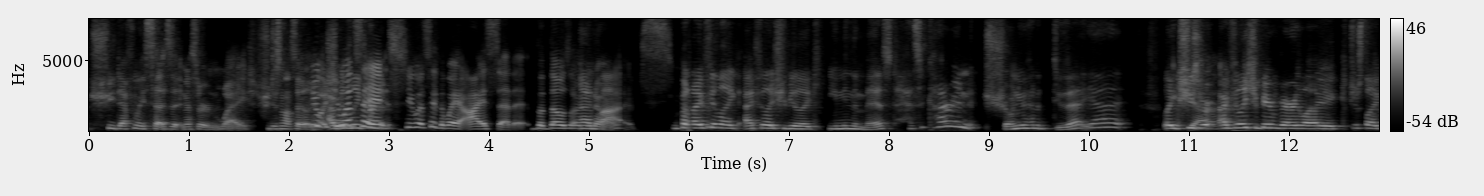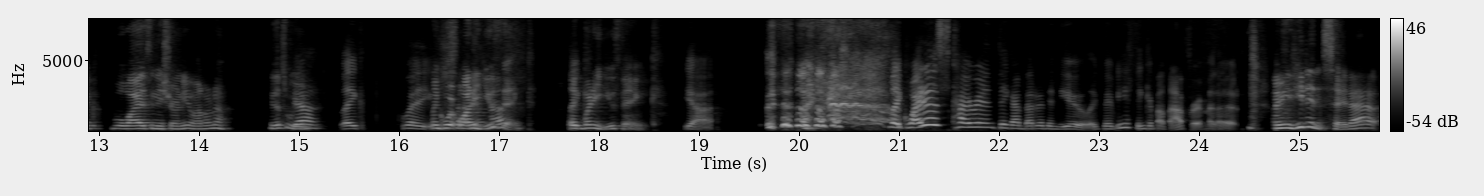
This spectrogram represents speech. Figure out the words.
she definitely says it in a certain way, she does not say like She, I she would say her she would say the way I said it, but those are the vibes. but I feel like I feel like she'd be like, "You mean the mist? Hasn't Chiron shown you how to do that yet?" Like she's, Yeah. I feel like she'd be very like, just like, "Well, why hasn't he shown you?" I don't know. That's weird. Yeah, like wait, Like, what, what do you enough? think? Like, what do you think? Yeah. like, why does Chiron think I'm better than you? Like, maybe think about that for a minute. I mean, he didn't say that.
